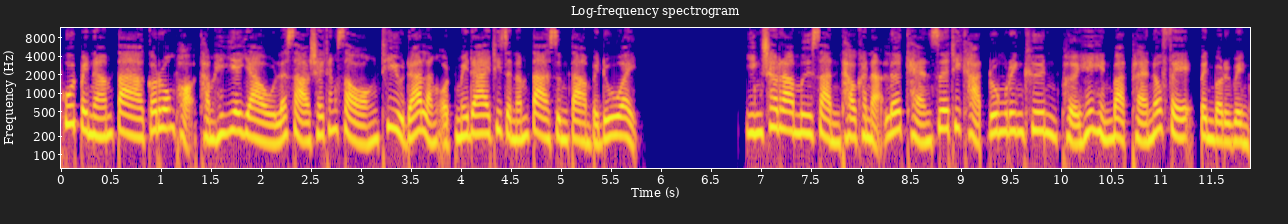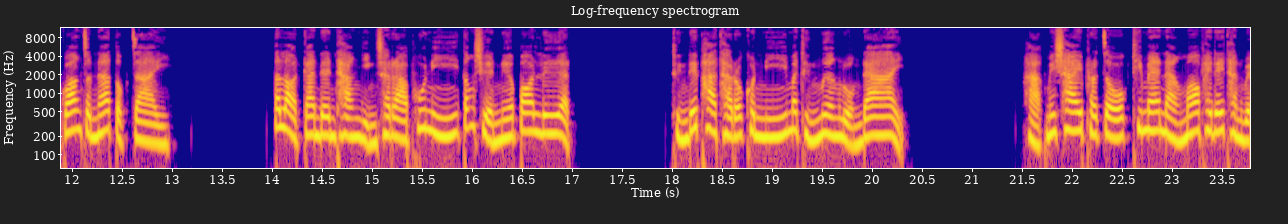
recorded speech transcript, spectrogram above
พูดไปน้ำตาก็ร่วงเพาะทำให้เยี่ยเยาและสาวใช้ทั้งสองที่อยู่ด้านหลังอดไม่ได้ที่จะน้ำตาซึมตามไปด้วยหญิงชรามือสั่นเทาขณะเลิกแขนเสื้อที่ขาดรุ่งริ่งขึ้น เผยให้เห็นบาดแผลเน่าเฟะเป็นบริเวณกว้างจนน่าตกใจ ตลอดการเดินทางหญิงชราผู้นี้ต้องเฉือนเนื้อป้อนเลือด ถึงได้พาทารกคนนี้มาถึงเมืองหลวงได้ หากไม่ใช่พระโจ๊กที่แม่นางมอบให้ได้ทันเว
